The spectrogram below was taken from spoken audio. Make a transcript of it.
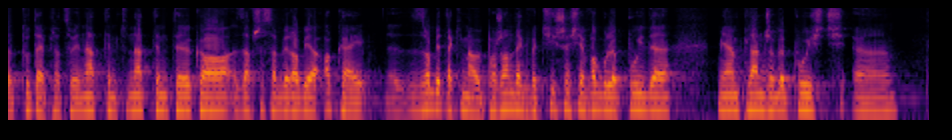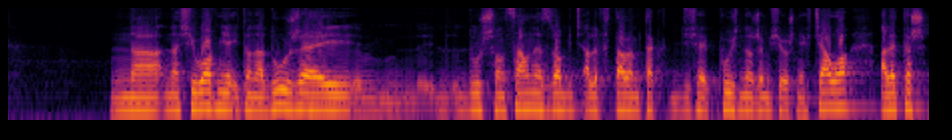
e, tutaj pracuję nad tym, tu nad tym, tylko zawsze sobie robię: OK, e, zrobię taki mały porządek, wyciszę się, w ogóle pójdę. Miałem plan, żeby pójść. Na, na siłownię i to na dłużej, dłuższą saunę zrobić, ale wstałem tak dzisiaj późno, że mi się już nie chciało, ale też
